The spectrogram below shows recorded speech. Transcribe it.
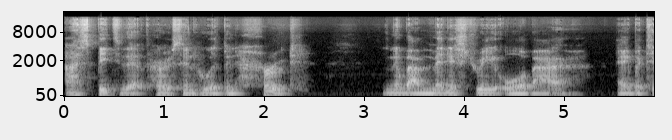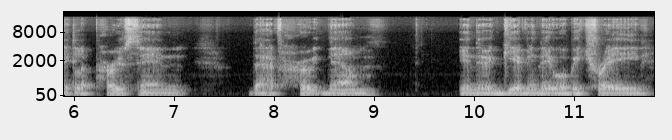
I speak to that person who has been hurt, you know, by ministry or by a particular person that have hurt them in their giving. They were betrayed,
